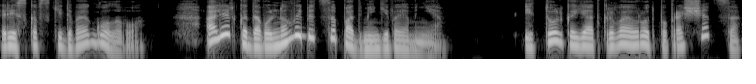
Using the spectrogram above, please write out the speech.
резко вскидывая голову. А Лерка довольно лыбится, подмигивая мне. И только я открываю рот попрощаться,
